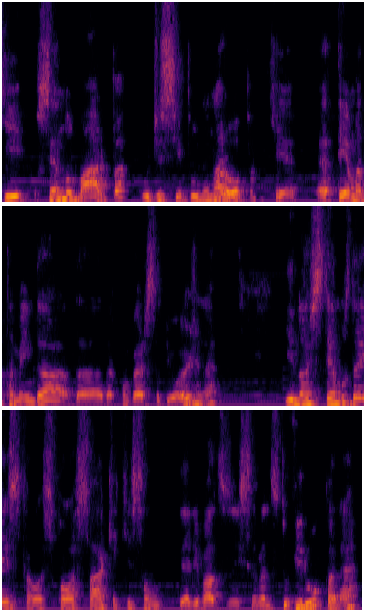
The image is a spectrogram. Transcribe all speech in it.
que sendo Marpa o discípulo do Naropa, que é, é tema também da, da, da, conversa de hoje, né? E nós temos daí escola, escola Sakya, que são derivados dos ensinamentos do Virupa, né?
